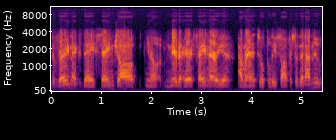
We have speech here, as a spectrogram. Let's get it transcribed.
the very next day, same job, you know, near the air, same area, I ran into a police officer that I knew.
